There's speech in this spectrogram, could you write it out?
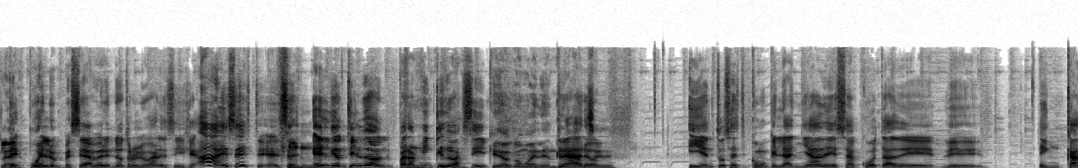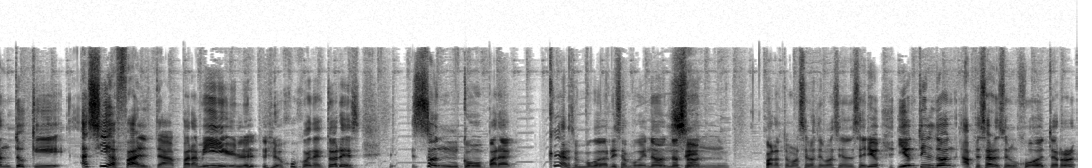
Después lo empecé a ver en otros lugares y dije, ah, es este, es el de Until Dawn. Para mí quedó así. Quedó como el de Until claro. Y entonces como que le añade esa cuota de, de encanto que hacía falta. Para mí los juegos con actores son como para cagarse un poco de risa porque no, no son para tomárselos demasiado en serio. Y Until Dawn, a pesar de ser un juego de terror,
